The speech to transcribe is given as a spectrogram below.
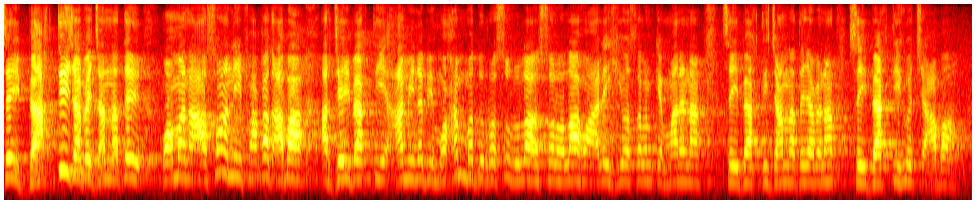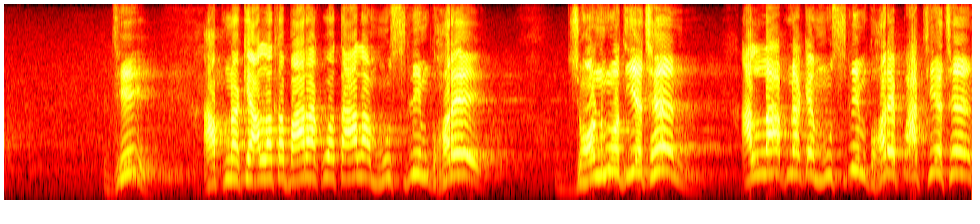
সেই ব্যক্তি যাবে জান্নাতে। ওমান আসানি ফাকাত আবা। আর যেই ব্যক্তি আমি নবী মোহাম্মদুর রসুল্লাহ সাল্লাহ আলহি আসালামকে মানে না, সেই ব্যক্তি জান্নাতে যাবে না, সেই ব্যক্তি হচ্ছে আবা। জি, আপনাকে আল্লাহ তা বারাক ও তালা মুসলিম ঘরে জন্ম দিয়েছেন। আল্লাহ আপনাকে মুসলিম ঘরে পাঠিয়েছেন।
